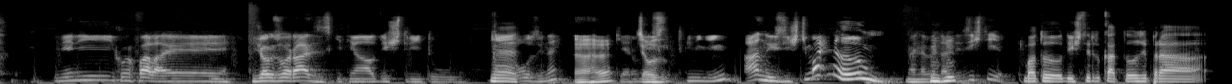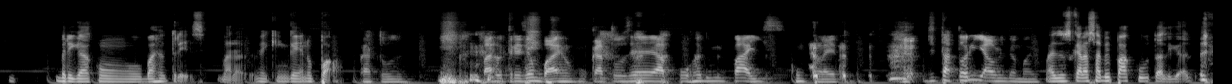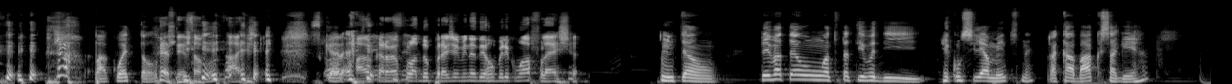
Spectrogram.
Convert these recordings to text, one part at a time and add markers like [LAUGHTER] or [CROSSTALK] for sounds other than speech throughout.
Que nem em... Como eu falo? É... Jogos Vorazes, que tinha lá o Distrito É. 12, né? Aham. Que era um Tinha os- distrito que ninguém... Ah, não existe mais não! Mas na verdade Uhum. existia. Bota o Distrito 14 pra brigar com o bairro 13. Bora ver quem ganha no pau. O 14. O bairro 13 é um bairro. O 14 é a porra de um país completo. Ditatorial ainda mais. Mas os caras sabem pacu, tá ligado? [LAUGHS] pacu é top. É, tem essa vantagem. [LAUGHS] Os caras. Aí o cara vai pular do prédio e a mina derruba ele com uma flecha. Então, teve até uma tentativa de reconciliamento, né? Pra acabar com essa guerra.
